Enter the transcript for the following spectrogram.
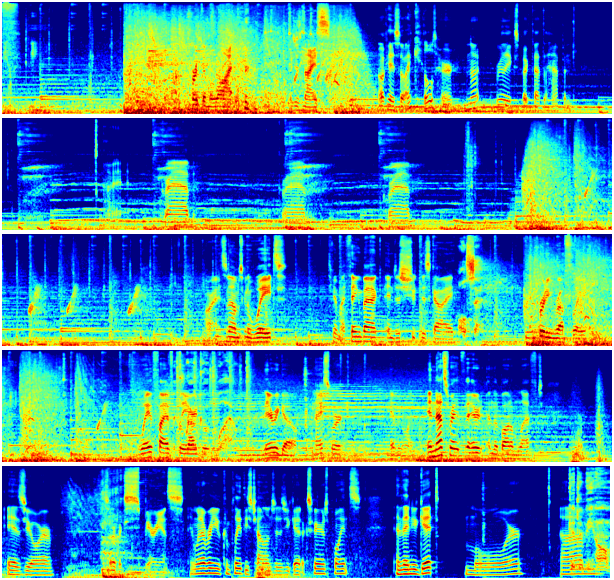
hurt them a lot, which is nice. Okay, so I killed her. Did not really expect that to happen. Alright. Grab. Grab. Grab. Alright, so now I'm just gonna wait to get my thing back and just shoot this guy All set. pretty roughly. Wave 5 The cleared. crowd goes wild. There we go. Nice work, everyone. And that's right there in the bottom left is your sort of experience. And whenever you complete these challenges, you get experience points, and then you get more to um, home.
